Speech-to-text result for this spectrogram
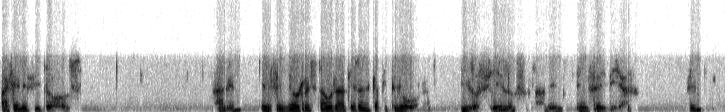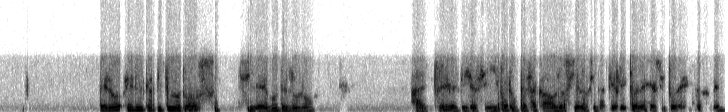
a Génesis 2, amén, el Señor restaura la tierra en el capítulo 1 y los cielos, amén, en seis días. Pero en el capítulo 2, si leemos del 1 al 3, dice así, fueron pues sacados los cielos y la tierra y todo el ejército de ellos.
